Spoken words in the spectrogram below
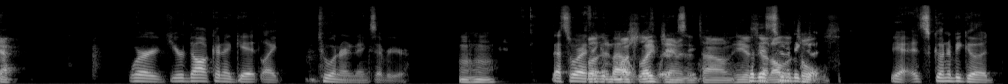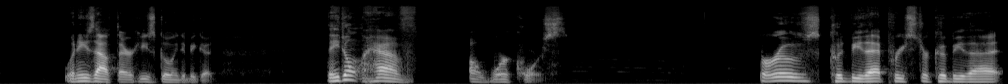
Okay. Where you're not going to get like 200 innings every year. hmm That's what I But think and about. much like Ramsey. James in town, he has But got all the be good. tools. Yeah, it's going to be good. When he's out there, he's going to be good. They don't have a workhorse. Burrows could be that. Priester could be that.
